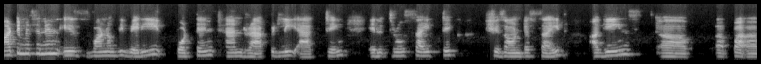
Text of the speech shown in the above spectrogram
Artemisinin is one of the very potent and rapidly acting erythrocytic schizonticide against uh, uh, uh,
